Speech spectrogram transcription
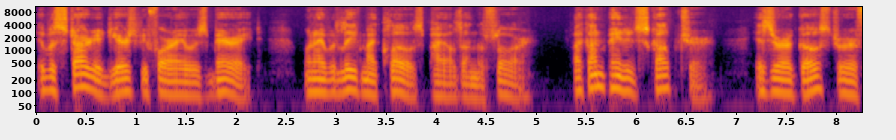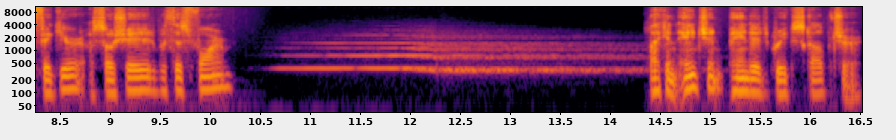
It was started years before I was married, when I would leave my clothes piled on the floor. Like unpainted sculpture, is there a ghost or a figure associated with this form? Like an ancient painted Greek sculpture,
